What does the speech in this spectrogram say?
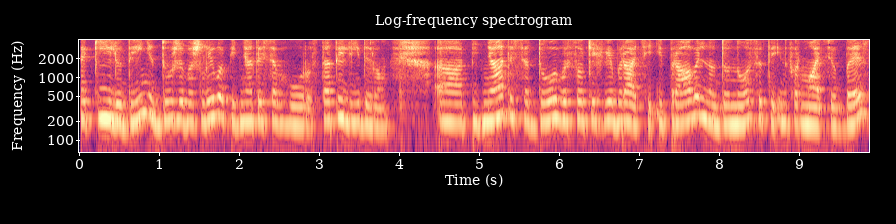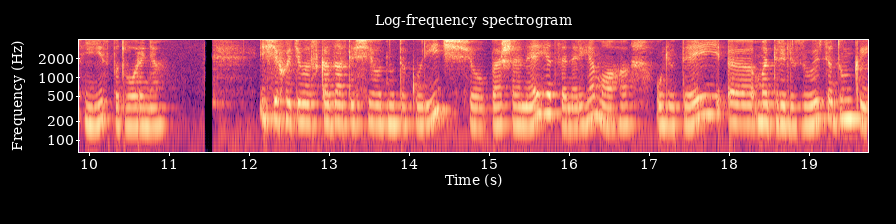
Такій людині дуже важливо піднятися вгору, стати лідером, піднятися до високих вібрацій і правильно доносити інформацію без її спотворення. І ще хотіла сказати ще одну таку річ, що перша енергія це енергія мага. У людей е, матеріалізуються думки.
